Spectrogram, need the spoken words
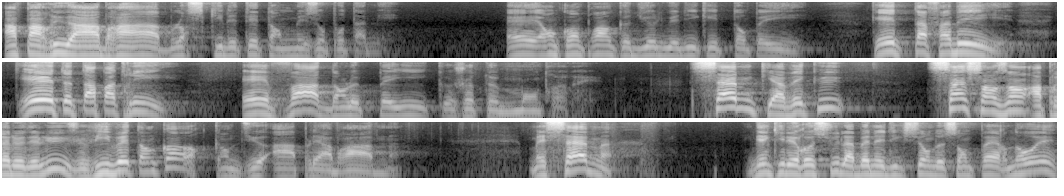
apparut à Abraham lorsqu'il était en Mésopotamie. Et on comprend que Dieu lui a dit, quitte ton pays, quitte ta famille, quitte ta patrie, et va dans le pays que je te montrerai. Sem, qui a vécu 500 ans après le déluge, vivait encore quand Dieu a appelé Abraham. Mais Sem, bien qu'il ait reçu la bénédiction de son père Noé,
